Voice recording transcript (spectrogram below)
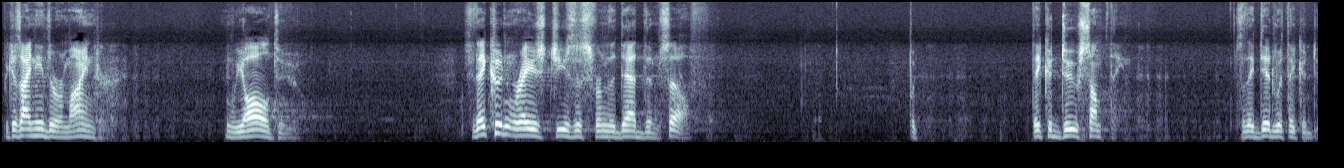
because I need the reminder. And we all do. See, they couldn't raise Jesus from the dead themselves, but they could do something. So they did what they could do.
